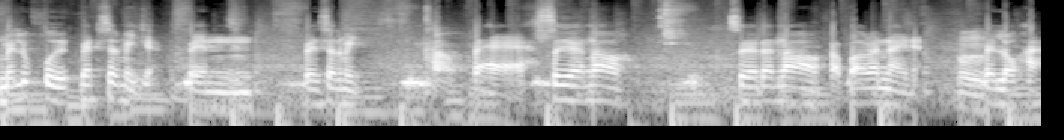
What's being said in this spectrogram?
เม็ดลูกปืนเม็ดเซรามิกอะเป็นเป็นเซรามิกครับแต่เสื้อนอกเสื้อด้านนอกกับเป้าด้านในเนี่ยอืมเป็นโลหะ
